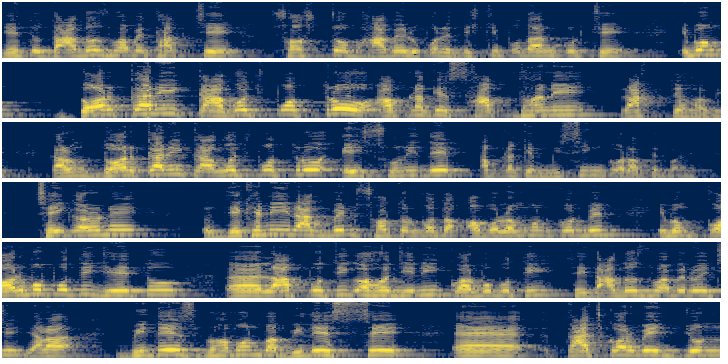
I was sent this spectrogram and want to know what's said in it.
যেহেতু দ্বাদশভাবে থাকছে, ষষ্ঠ ভাবের উপরে দৃষ্টি প্রদান করছে এবং দরকারি কাগজপত্র আপনাকে সাবধানে রাখতে হবে। কারণ দরকারি কাগজপত্র এই শনিদেব আপনাকে মিসিং করাতে পারে। সেই কারণে যেখানেই রাখবেন, সতর্কতা অবলম্বন করবেন এবং কর্মপতি যেহেতু লাভপতিগহ লাভপতি যিনি, কর্মপতি সেই দ্বাদশভাবে রয়েছে। যারা বিদেশ ভ্রমণ বা বিদেশে কাজকর্মের জন্য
